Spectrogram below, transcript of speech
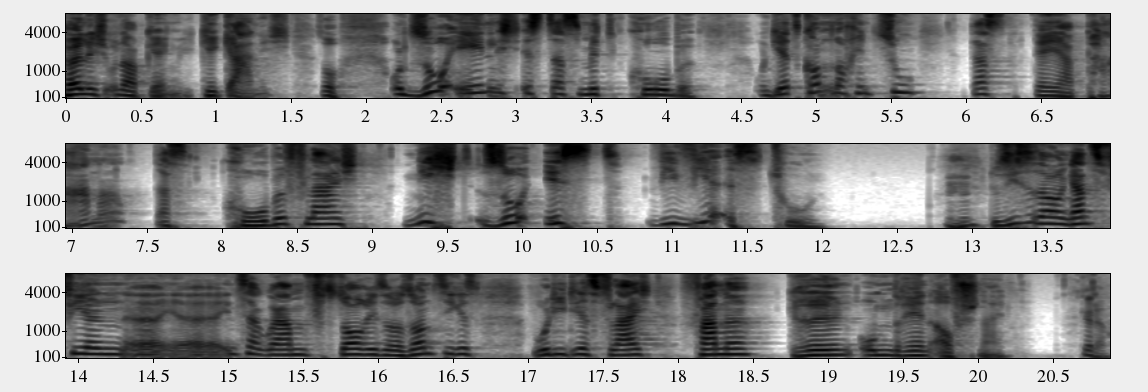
völlig unabgängig. Geht gar nicht. So. Und so ähnlich ist das mit Kobe. Und jetzt kommt noch hinzu, dass der Japaner das Kobe-Fleisch nicht so isst, wie wir es tun. Du siehst es auch in ganz vielen äh, Instagram-Stories oder sonstiges, wo die das Fleisch Pfanne, grillen, umdrehen, aufschneiden. Genau.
